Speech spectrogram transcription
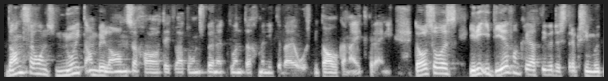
dan sou ons nooit ambulanse gehad het wat ons binne 20 minute by 'n hospitaal kan uitkry nie. Daarso is hierdie idee van kreatiewe destruksie moet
